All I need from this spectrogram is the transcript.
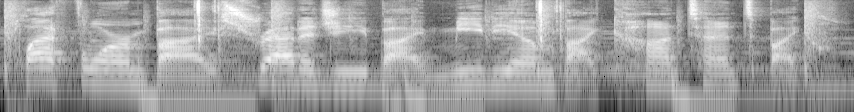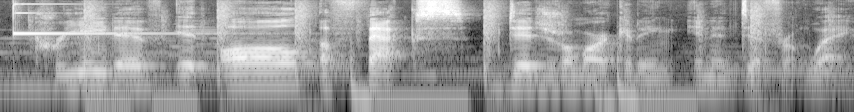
platform, by strategy, by medium, by content, by creative, it all affects digital marketing in a different way.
